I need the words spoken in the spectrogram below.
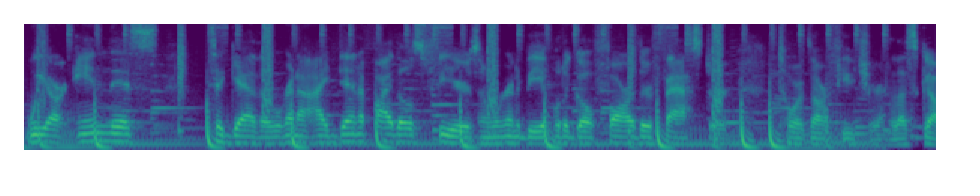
We are in this together. We're going to identify those fears and we're going to be able to go farther, faster towards our future. Let's go.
